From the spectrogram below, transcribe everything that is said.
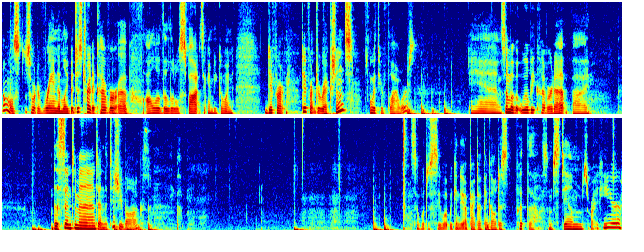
almost sort of randomly, but just try to cover up all of the little spots that can be going different different directions with your flowers. And some of it will be covered up by the sentiment and the tissue box. So we'll just see what we can do. In fact, I think I'll just put the some stems right here.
